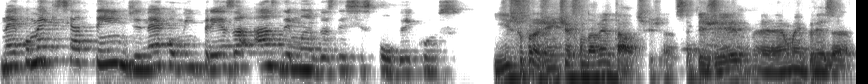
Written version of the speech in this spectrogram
Né? Como é que se atende né, como empresa às demandas desses públicos? Isso para a gente é fundamental, ou seja, a CTG é uma empresa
